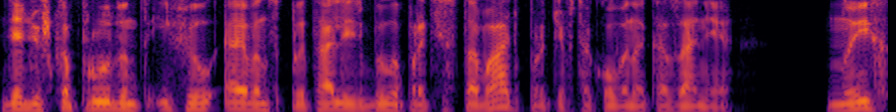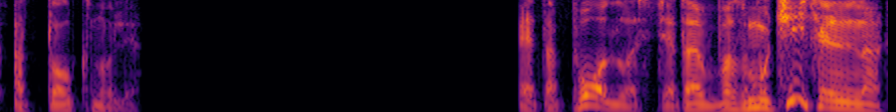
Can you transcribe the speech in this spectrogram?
Дядюшка Прудент и Фил Эванс пытались было протестовать против такого наказания, но их оттолкнули. «Это подлость! Это возмутительно!»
